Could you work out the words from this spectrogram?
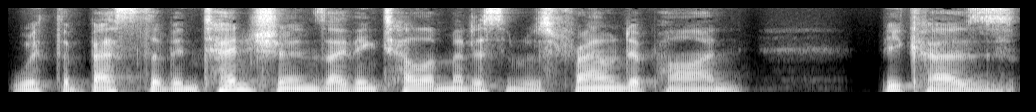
with the best of intentions, I think telemedicine was frowned upon because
